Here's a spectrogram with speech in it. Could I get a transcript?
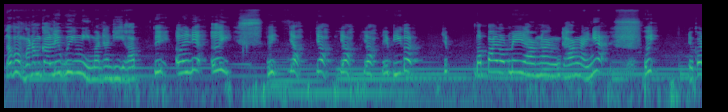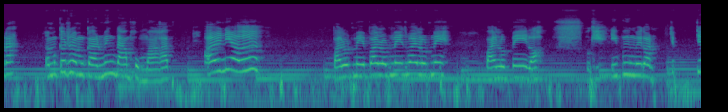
แล้วผมก็ทำการรีบวิ่งหนีมันทันทีครับเฮ้ยอะไรเนี่ยเอ้ยเฮ้ยอย่าอย่าอย่าอย่ารีบหนีก่อนจะแล้วป้ายรถเมล์ทางทางทางไหนเนี่ยเฮ้ยเดี๋ยวก็นะแล้วมันก็ทำการวิ่งตามผมมาครับอะไรเนี่ยเออป้ายรถเมล์ไปรถเมล์ไปรถเมล์ไปรถเมล์เหรอโอเครีบวิ่งไปก่อนจับใจ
